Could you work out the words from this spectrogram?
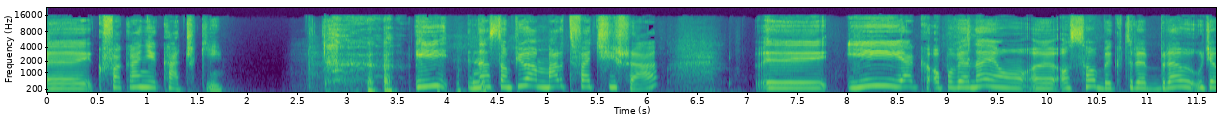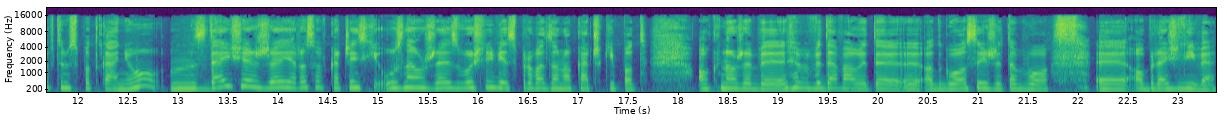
y, kwakanie kaczki. I nastąpiła martwa cisza. Yy, I jak opowiadają y, osoby, które brały udział w tym spotkaniu, mm, zdaje się, że Jarosław Kaczyński uznał, że złośliwie sprowadzono kaczki pod okno, żeby wydawały te y, odgłosy i że to było y, obraźliwe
